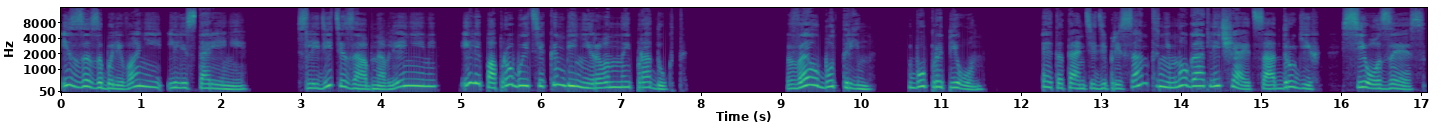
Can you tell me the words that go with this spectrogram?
из-за заболеваний или старения. Следите за обновлениями или попробуйте комбинированный продукт. Велбутрин, бупропион. Этот антидепрессант немного отличается от других СИОЗС,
